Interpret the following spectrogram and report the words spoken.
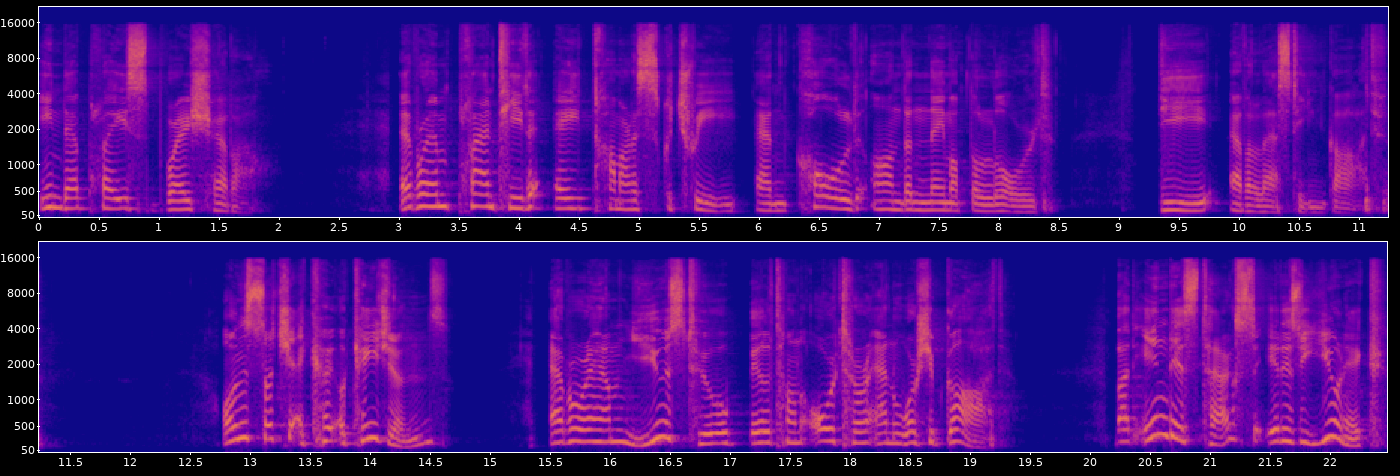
In that place, Beersheba, Abraham planted a tamarisk tree and called on the name of the Lord the everlasting God. On such occasions, Abraham used to build an altar and worship God. But in this text, it is unique.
